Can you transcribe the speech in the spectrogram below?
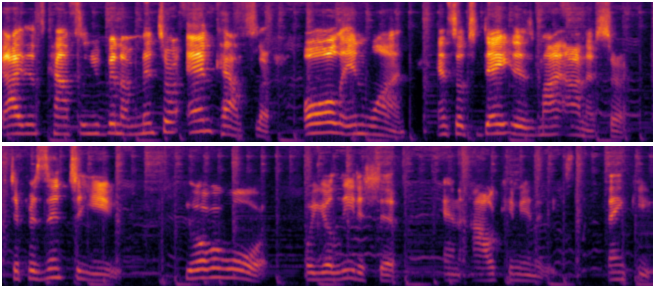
guidance counselor, you've been a mentor and counselor, all in one. And so today it is my honor, sir, to present to you your reward for your leadership in our communities. Thank you.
